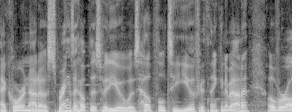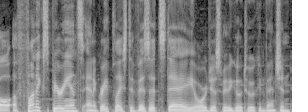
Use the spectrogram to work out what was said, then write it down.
at Coronado Springs, I hope this video was helpful to you if you're thinking about it. Overall, a fun experience and a great place to visit, stay, or just maybe go to a convention.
